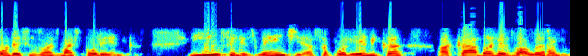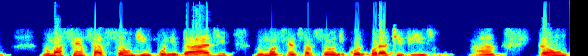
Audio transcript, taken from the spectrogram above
são decisões mais polêmicas. E, infelizmente, essa polêmica acaba resvalando numa sensação de impunidade, numa sensação de corporativismo. Né? Então,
